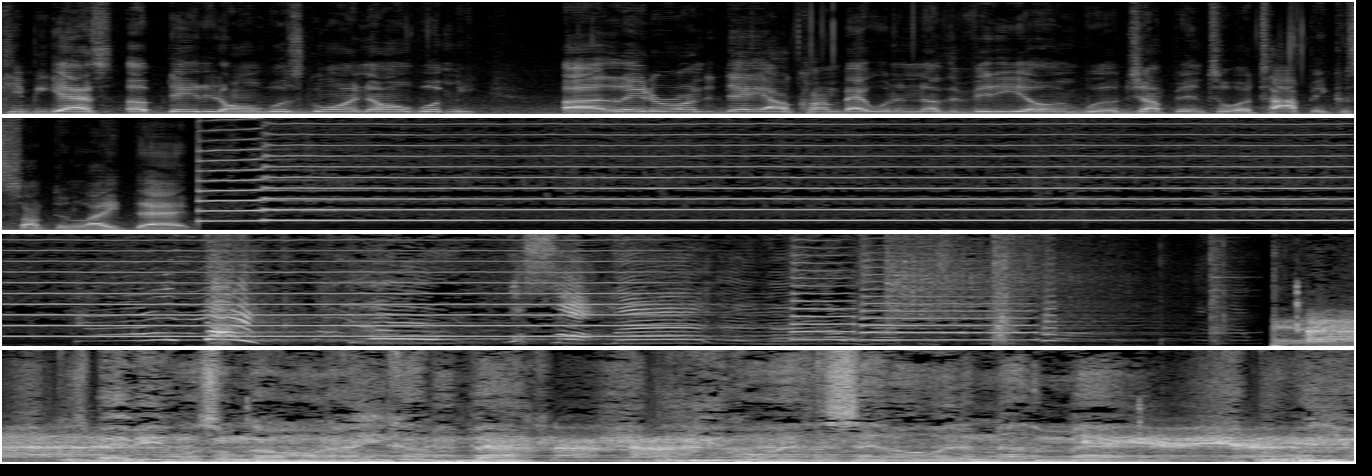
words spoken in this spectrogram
keep you guys updated on what's going on with me. Uh, later on today, I'll come back with another video and we'll jump into a topic or something like that. Baby, once I'm gone, I ain't coming back. And you gon' have to settle with another man. But when you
